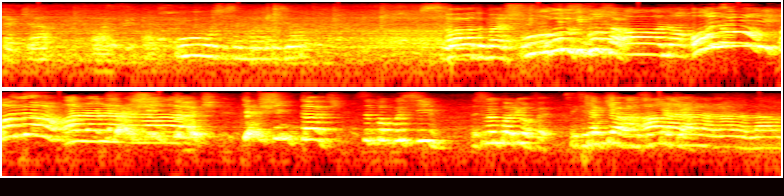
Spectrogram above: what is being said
Caca. Ouais, Si c'est une bonne occasion. Oh, dommage. Oh, c'est beau ça Oh non. Oh, Oh non Oh non Oh là là Quel shintak Quel shintak C'est pas possible C'est même pas lui en fait. C'est caca, c'est Ah là là caca. là là là là.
